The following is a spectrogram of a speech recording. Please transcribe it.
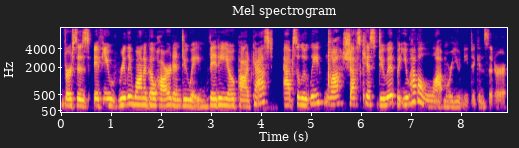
versus if you really want to go hard and do a video podcast. Absolutely. Mwah, chef's kiss, do it, but you have a lot more you need to consider.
